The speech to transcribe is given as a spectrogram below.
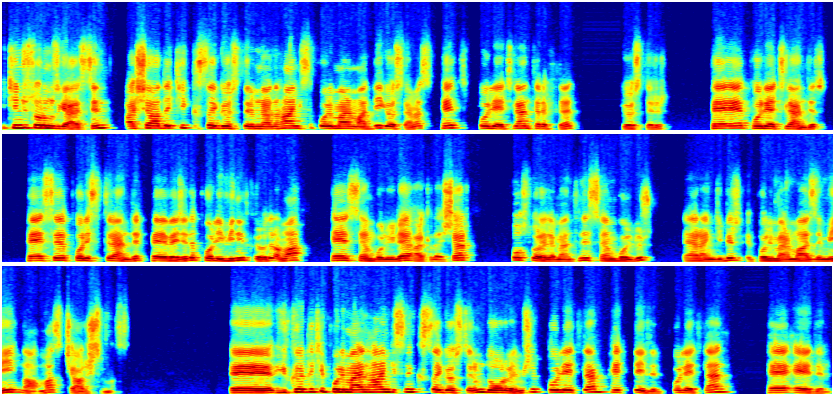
İkinci sorumuz gelsin. Aşağıdaki kısa gösterimlerden hangisi polimer maddeyi göstermez? PET polietilen tereflet gösterir. PE polietilendir. PS polistirendir. PVC de polivinil klordur ama P sembolüyle arkadaşlar fosfor elementinin sembolüdür. Herhangi bir polimer malzemeyi ne yapmaz? Çağrıştırmaz. Ee, yukarıdaki polimerin hangisinin kısa gösterimi doğru verilmiştir? Polietilen PET değildir. Polietilen PE'dir.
